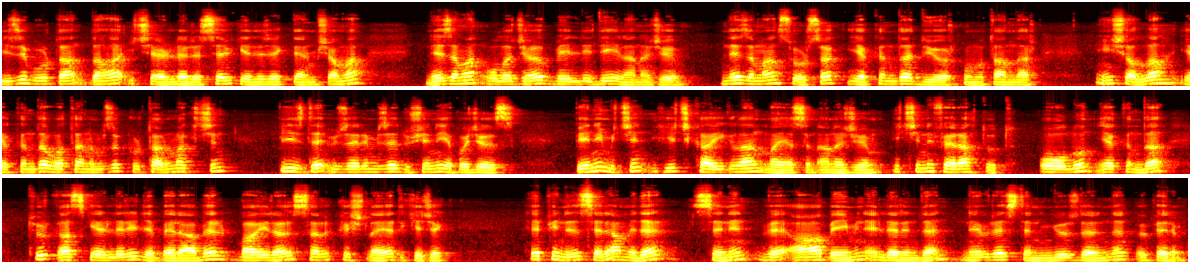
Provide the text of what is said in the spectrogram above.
Bizi buradan daha içerilere sevk edeceklermiş ama ne zaman olacağı belli değil anacığım. Ne zaman sorsak yakında diyor komutanlar. İnşallah yakında vatanımızı kurtarmak için biz de üzerimize düşeni yapacağız. Benim için hiç kaygılanmayasın anacığım. İçini ferah tut. Oğlun yakında Türk askerleriyle beraber bayrağı sarı kışlaya dikecek. Hepinizi selam eder. Senin ve ağabeyimin ellerinden, Nevreste'nin gözlerinden öperim.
